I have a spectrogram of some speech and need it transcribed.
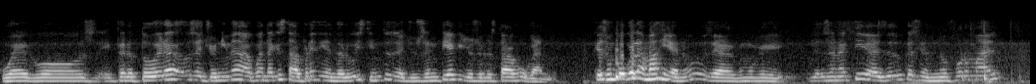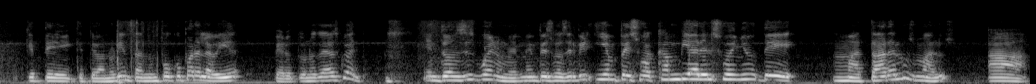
juegos, eh, pero todo era, o sea, yo ni me daba cuenta que estaba aprendiendo algo distinto, o sea, yo sentía que yo solo estaba jugando. Que es un poco la magia, ¿no? O sea, como que son actividades de educación no formal que te, que te van orientando un poco para la vida, pero tú no te das cuenta. Entonces, bueno, me, me, empezó a servir y empezó a cambiar el sueño de matar a los malos a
